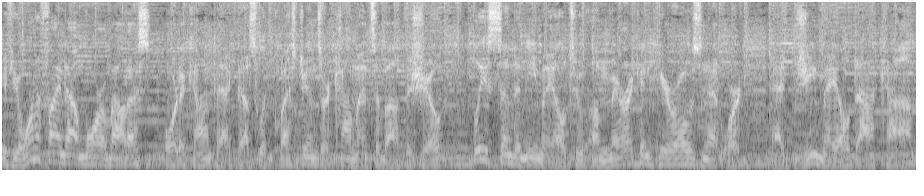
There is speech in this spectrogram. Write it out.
If you want to find out more about us or to contact us with questions or comments about the show, please send an email to American Heroes Network at gmail.com.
